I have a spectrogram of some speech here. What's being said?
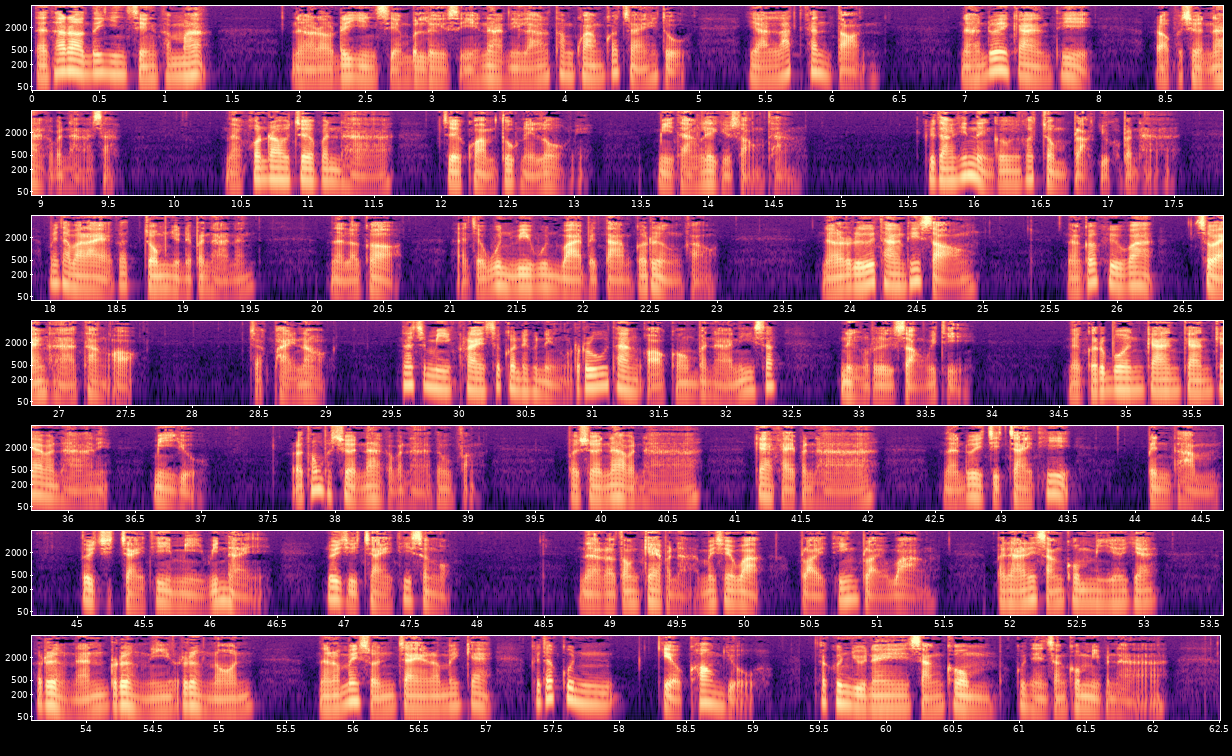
แต่ถ้าเราได้ยินเสียงธรรมะนะเราได้ยินเสียงบรรลือสีนานี้แล้วทำความเข้าใจให้ถูก อย่าลัดขั้นตอนนะด้วยการที่เราเผชิญหน้ากับปัญหาซะนะคนเราเจอปัญหาเจอความทุกข์ในโลกนี่มีทางเลือกอยู่สองทาง คือทางที่หนึ่งก็คือก็จมปลักอยู่กับปัญหา ไม่ทำอะไรก็จมอยู่ในปัญหานั้นนะแล้วก็อาจจะวุ่นวี่วุ่นวายไปตามก็เรื่องของเขานะหรือทางที่สองนะก็คือว่าแสวงหาทางออก จากภายนอก น่าจะมีใครสักคนใดคนหนึ่ง รู้ทางออกของปัญหานี้สักหนึ่งหรือสองวิธี ในกระบวนการการแก้ปัญหานี่มีอยู่ เราต้องเผชิญหน้ากับปัญหาทุกฝังเผชิญหน้าปัญหา แก้ไขปัญหานะด้วยจิตใจที่เป็นธรรม ด้วยจิตใจที่มีวินัย ด้วยจิตใจที่สงบนะเราต้องแก้ปัญหาไม่ใช่ว่า ปล่อยทิ้งปล่อยวาง ปัญหาในสังคมมีเยอะแยะ เรื่องนั้นเรื่องนี้เรื่องโน้นนะเราไม่สนใจเราไม่แก้ คือถ้าคุณเกี่ยวข้องอยู่ ถ้าคุณอยู่ในสังคม คุณเห็นสังคมมีปัญหา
